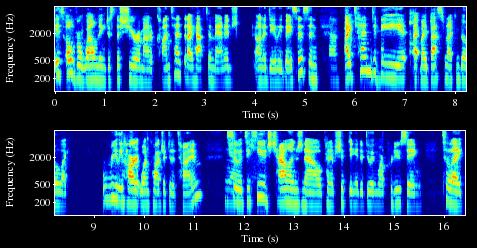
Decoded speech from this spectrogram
it's overwhelming just the sheer amount of content that I have to manage on a daily basis and yeah. I tend to be at my best when I can go like really hard at one project at a time so it's a huge challenge now, kind of shifting into doing more producing to like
